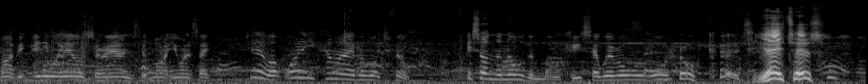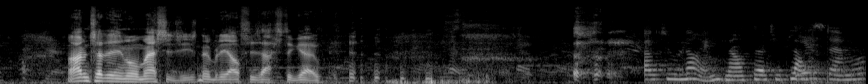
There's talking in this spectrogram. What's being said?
might be anyone else around that might you want to say, do you know what, why don't you come over and watch a film? It's on the Northern Monkey, so we're all, all, we're all good. Yeah, it is. I haven't had any more messages. Nobody else has asked to go. L29, now 30 plus. Yes, Stanmore,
